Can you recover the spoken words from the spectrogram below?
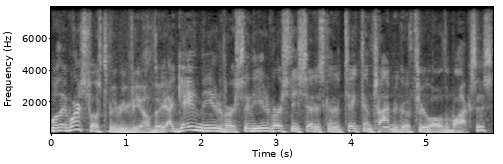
Well, they weren't supposed to be revealed. I gave them the university. The university said it's going to take them time to go through all the boxes.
